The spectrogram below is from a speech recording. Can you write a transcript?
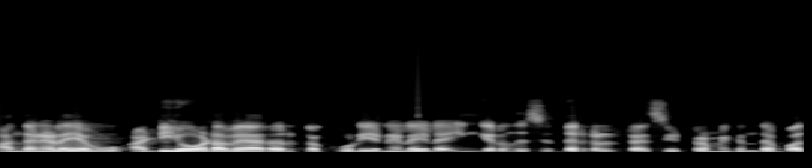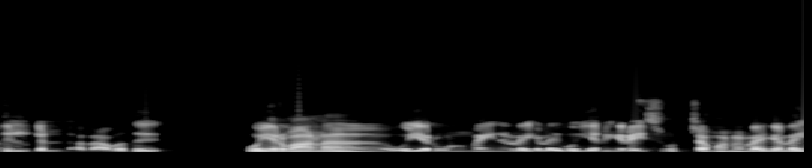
அந்த நிலையை அடியோட வேற இருக்கக்கூடிய நிலையில இங்கிருந்து சித்தர்கள்ட்ட சீற்ற மிகுந்த பதில்கள் அதாவது உயர்வான உயர் உண்மை நிலைகளை உயர் இறை சூட்சம நிலைகளை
